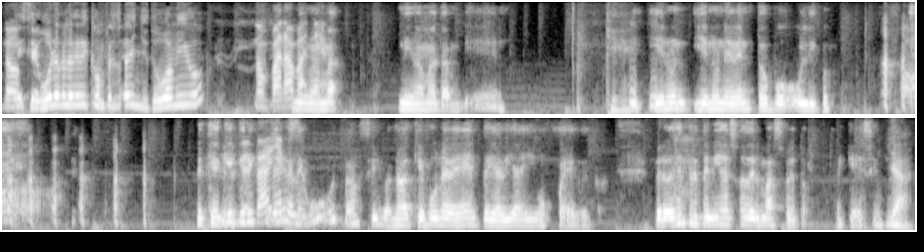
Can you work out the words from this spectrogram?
no, ¿Estoy seguro que lo queréis conversar en YouTube, amigo? nos van a mi, mamá, mi mamá también. ¿Qué? Y en un, y en un evento público. Oh, Es que ¿qué querés que le Detalles. haga? le gusta. Sí, bueno, no, es que fue un evento y había ahí un juego y todo. Pero es entretenido eso del mazo de Thor, hay que decir. Ya.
